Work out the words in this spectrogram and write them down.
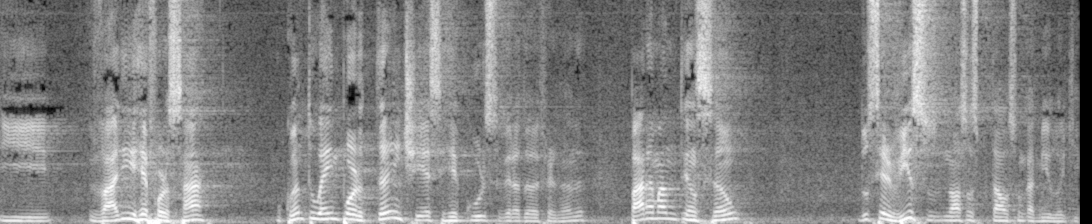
e vale reforçar o quanto é importante esse recurso, vereadora Fernanda, para a manutenção dos serviços do nosso Hospital São Camilo aqui.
